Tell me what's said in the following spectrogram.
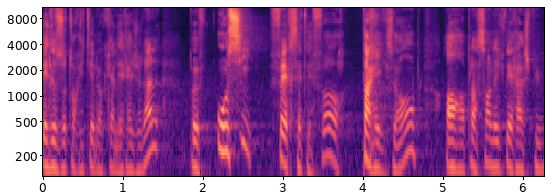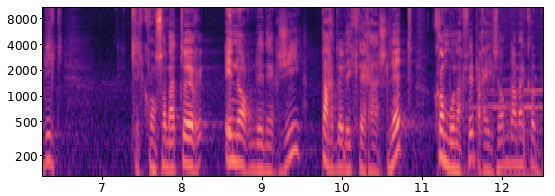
Et les autorités locales et régionales peuvent aussi faire cet effort, par exemple en remplaçant l'éclairage public, qui est consommateur énorme d'énergie, par de l'éclairage LED, comme on a fait par exemple dans ma commune.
